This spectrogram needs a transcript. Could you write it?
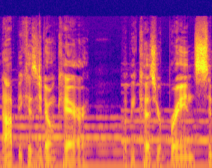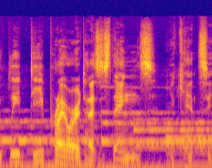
Not because you don't care, but because your brain simply deprioritizes things you can't see.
